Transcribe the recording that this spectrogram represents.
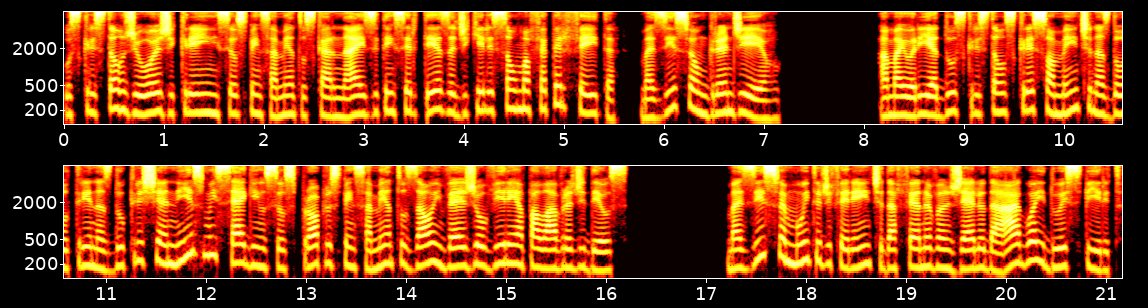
Os cristãos de hoje creem em seus pensamentos carnais e têm certeza de que eles são uma fé perfeita, mas isso é um grande erro. A maioria dos cristãos crê somente nas doutrinas do cristianismo e seguem os seus próprios pensamentos ao invés de ouvirem a palavra de Deus. Mas isso é muito diferente da fé no Evangelho da água e do Espírito.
